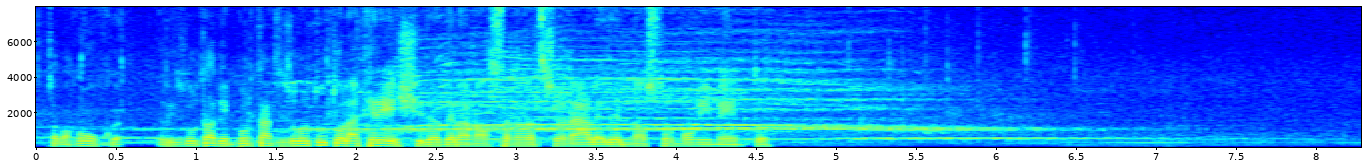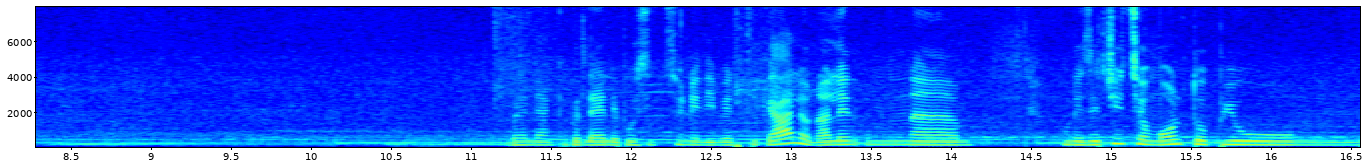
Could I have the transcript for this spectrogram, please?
Insomma comunque risultati importanti, soprattutto la crescita della nostra nazionale, del nostro movimento. Belle anche per lei le posizioni di verticale, un, un, un esercizio molto più, un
